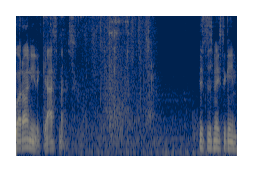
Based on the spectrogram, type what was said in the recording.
well, I need a gas mask. This just makes the game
